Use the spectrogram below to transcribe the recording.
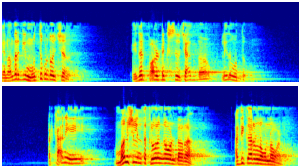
నేను అందరికీ ముత్తుకుంటూ వచ్చాను. ఎదర్ పాలిటిక్స్ చేద్దాం లేదా వద్దు. బట్ కానీ మనుషులు ఇంత క్రూరంగా ఉంటారా? అధికారంలో ఉన్నవాళ్ళు.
